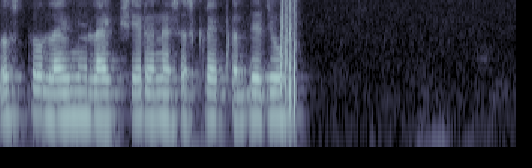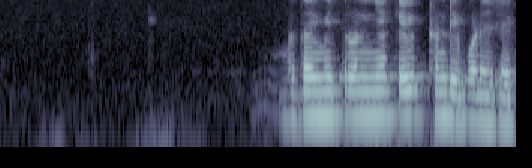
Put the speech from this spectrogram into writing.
દોસ્તો લાઈવને લાઈક, શેર અને સબસ્ક્રાઈબ કરી દેજો. બધા મિત્રોને કેવી ઠંડી પડે છે.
